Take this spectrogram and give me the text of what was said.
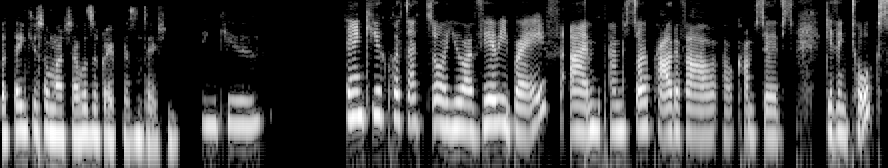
but thank you so much that was a great presentation thank you Thank you, Kgotatso. You are very brave. I'm, I'm so proud of our, our ComServes giving talks.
